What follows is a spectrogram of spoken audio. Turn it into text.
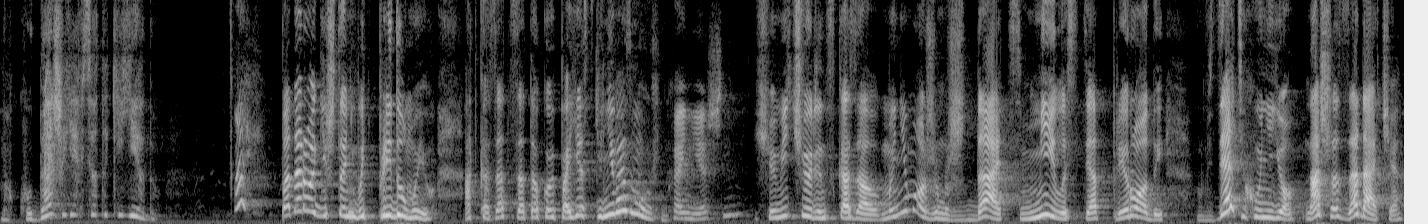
Но куда же я все-таки еду? Ай, по дороге что-нибудь придумаю. Отказаться от такой поездки невозможно. Конечно. Еще Мичурин сказал, мы не можем ждать милости от природы. Взять их у нее наша задача.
